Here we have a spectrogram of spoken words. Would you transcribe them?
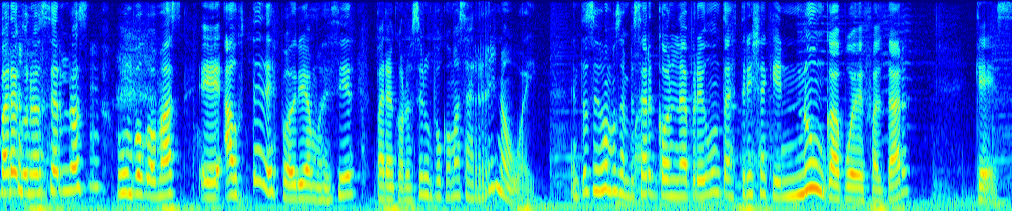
para conocerlos un poco más, eh, a ustedes podríamos decir, para conocer un poco más a Renoway. Entonces vamos a empezar con la pregunta estrella que nunca puede faltar, que es,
